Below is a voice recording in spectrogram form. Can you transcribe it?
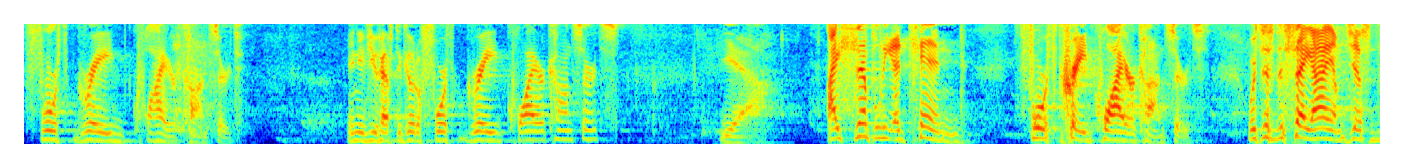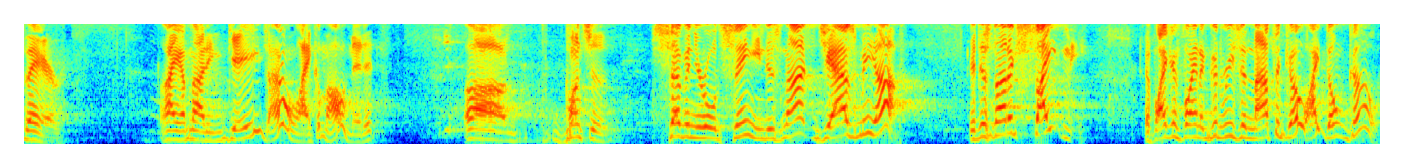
fourth grade choir concert. Any of you have to go to fourth grade choir concerts? Yeah. I simply attend fourth grade choir concerts which is to say, I am just there. I am not engaged. I don't like them, I'll admit it. A uh, bunch of seven year old singing does not jazz me up, it does not excite me. If I can find a good reason not to go, I don't go.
